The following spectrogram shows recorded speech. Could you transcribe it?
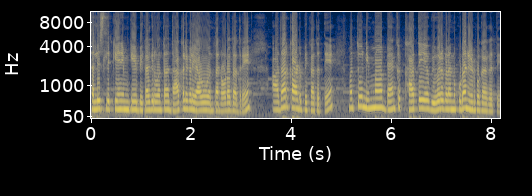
ಸಲ್ಲಿಸಲಿಕ್ಕೆ ನಿಮಗೆ ಬೇಕಾಗಿರುವಂತಹ ದಾಖಲೆಗಳು ಯಾವುವು ಅಂತ ನೋಡೋದಾದರೆ ಆಧಾರ್ ಕಾರ್ಡ್ ಬೇಕಾಗತ್ತೆ ಮತ್ತು ನಿಮ್ಮ ಬ್ಯಾಂಕ್ ಖಾತೆಯ ವಿವರಗಳನ್ನು ಕೂಡ ನೀಡಬೇಕಾಗತ್ತೆ.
